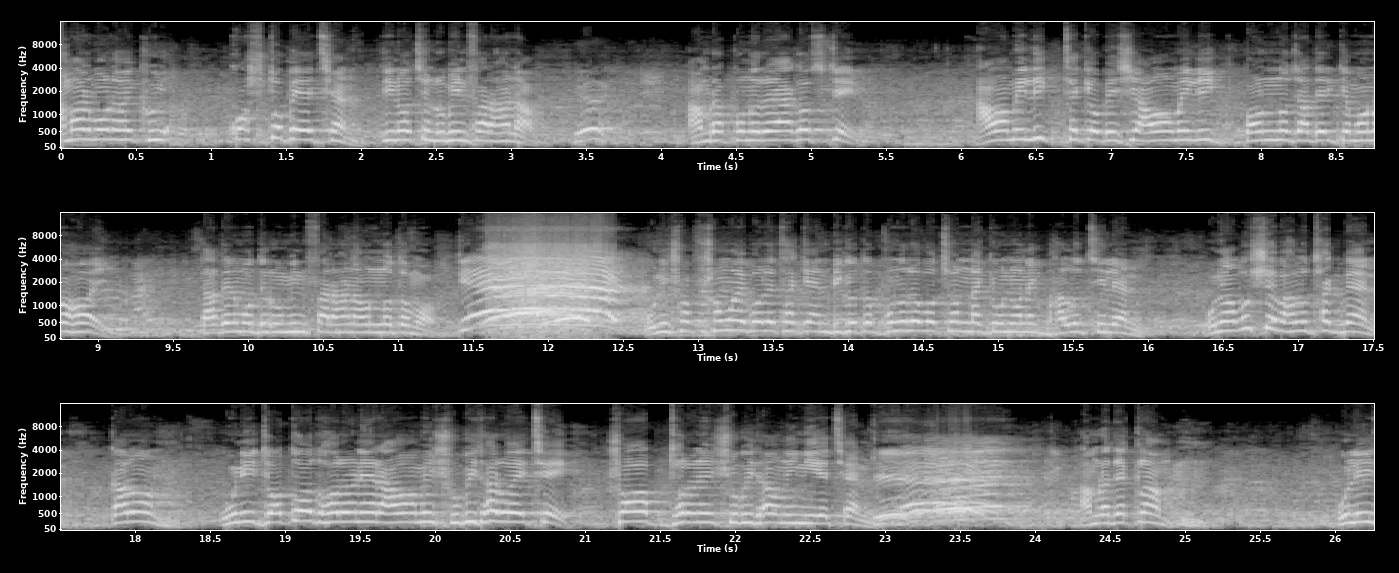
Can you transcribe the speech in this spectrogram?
আমার মনে হয় খুব কষ্ট পেয়েছেন, তিনি হচ্ছেন রুমিন ফারহানা। আমরা পনেরোই আগস্টে আওয়ামী লীগ থেকেও বেশি আওয়ামী লীগ পণ্য যাদেরকে মনে হয়, তাদের মধ্যে রুমিন ফারহানা অন্যতম। উনি সব সময় বলে থাকেন, বিগত পনেরো বছর নাকি উনি অনেক ভালো ছিলেন। উনি অবশ্যই ভালো থাকবেন, কারণ উনি যত ধরনের আওয়ামী সুবিধা রয়েছে, সব ধরনের সুবিধা উনি নিয়েছেন। আমরা দেখলাম, পুলিশ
